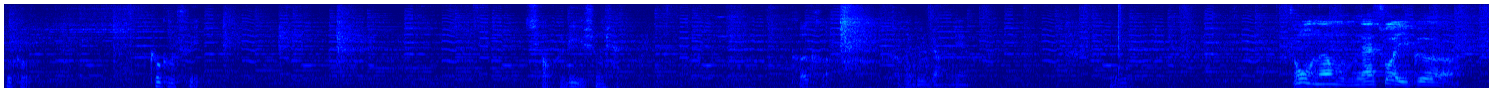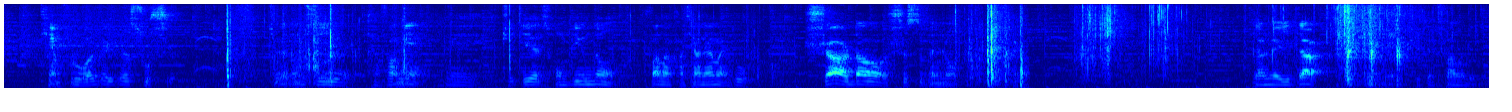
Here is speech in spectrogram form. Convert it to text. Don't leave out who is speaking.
Speaker 1: ，Coco，Coco tree，，巧克力生产，可可，可可就长这样。中午呢，我们来做一个天妇罗这个速食，这个东西很方便，因为直接从冰冻放到烤箱两百度，十二到十四分钟。两个一袋儿，直接放了里面。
